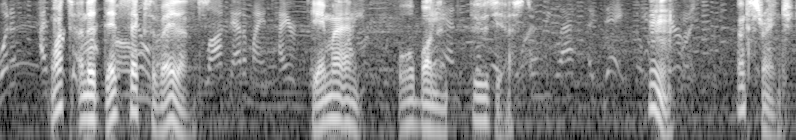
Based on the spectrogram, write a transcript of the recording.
what if I What's under DedSec Surveillance? locked out of my entire digital Gamer and life, Bourbon and enthusiast. it only lasts a day, so Hmm. That's strange.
